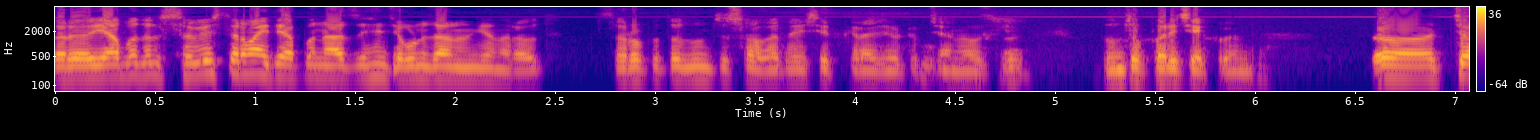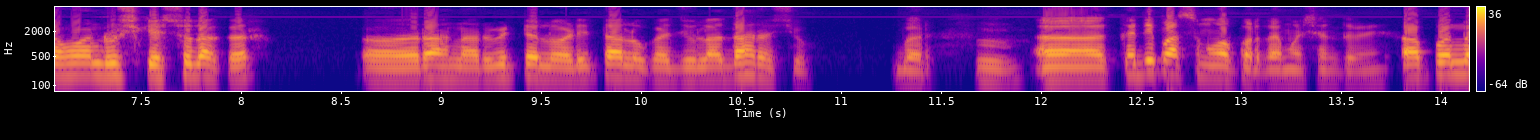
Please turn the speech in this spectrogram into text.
तर याबद्दल सविस्तर माहिती आपण आज ह्यांच्याकडून जाणून घेणार आहोत. सर्वप्रथम तुमचं स्वागत आहे शेतकऱ्याच्या युट्यूब चॅनलवरती तुमचा परिचय करून द्या. चव्हाण ऋषिकेश सुधाकर राहणार विठ्ठलवाडी तालुका जिल्हा धाराशिव. अं, कधीपासून वापरता मशीन तुम्ही? आपण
